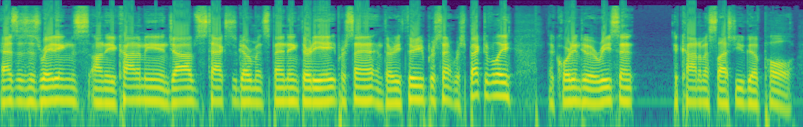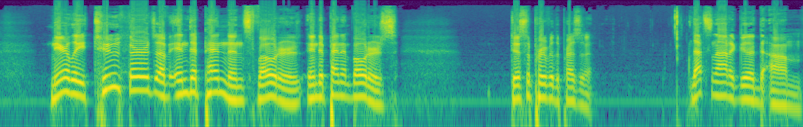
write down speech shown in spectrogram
as is his ratings on the economy and jobs, taxes, government spending, 38% and 33%, respectively, according to a recent Economist slash YouGov poll. Nearly two thirds of independents voters, independent voters, disapprove of the president. That's not a good um,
